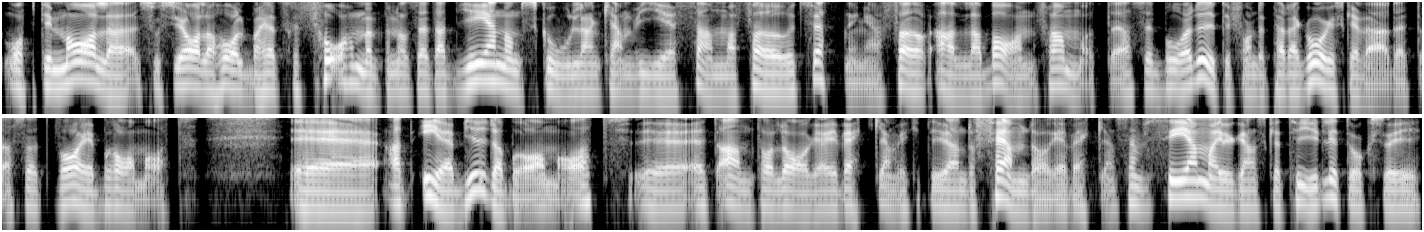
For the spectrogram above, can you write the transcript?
optimala sociala hållbarhetsreformen på något sätt, att genom skolan kan vi ge samma förutsättningar för alla barn framåt. Alltså både utifrån det pedagogiska värdet, alltså att vad är bra mat? Eh, att erbjuda bra mat eh, ett antal dagar i veckan, vilket är ju ändå fem dagar i veckan. Sen ser man ju ganska tydligt också i,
